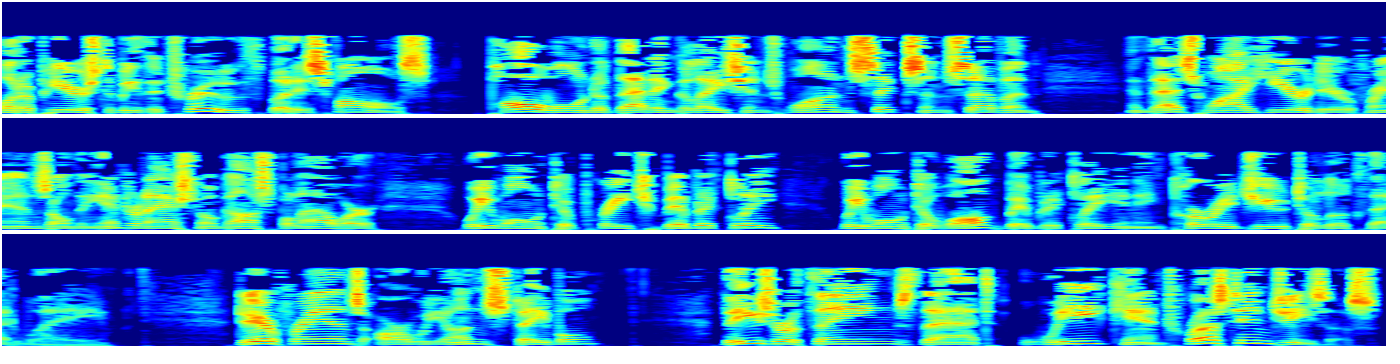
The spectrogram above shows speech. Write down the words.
what appears to be the truth but is false. Paul warned of that in Galatians 1, 6 and 7, and that's why here, dear friends, on the International Gospel Hour, we want to preach biblically, we want to walk biblically, and encourage you to look that way. Dear friends, are we unstable? These are things that we can trust in Jesus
